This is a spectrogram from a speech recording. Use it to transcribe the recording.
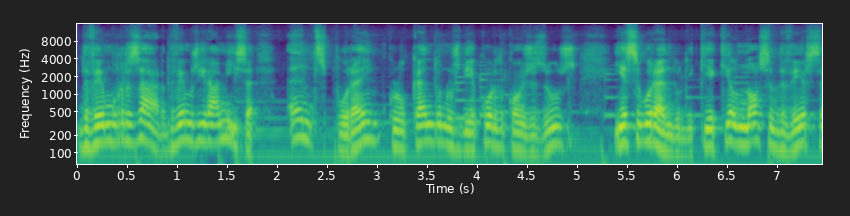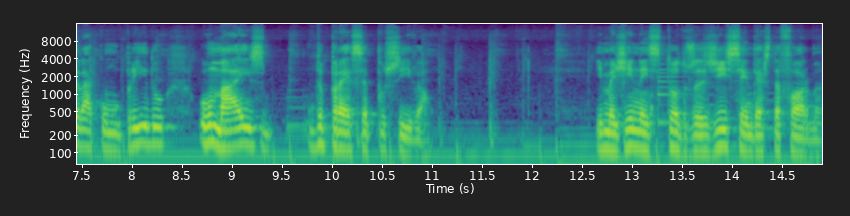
devemos rezar, devemos ir à missa, antes, porém, colocando-nos de acordo com Jesus e assegurando-lhe que aquele nosso dever será cumprido o mais depressa possível. Imaginem se todos agissem desta forma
